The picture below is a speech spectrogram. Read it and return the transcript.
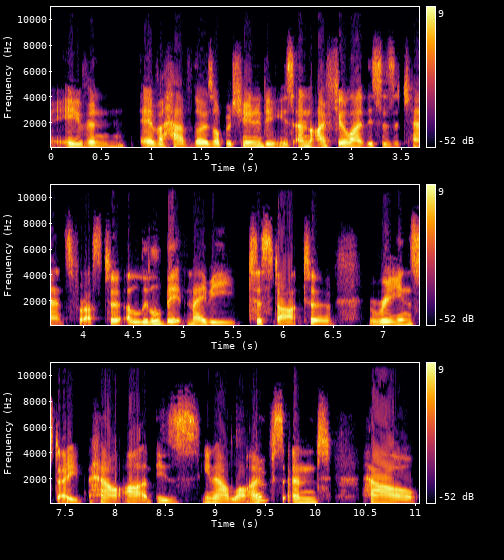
even ever have those opportunities. And I feel like this is a chance for us to a little bit maybe to start to reinstate how art is in our lives and how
